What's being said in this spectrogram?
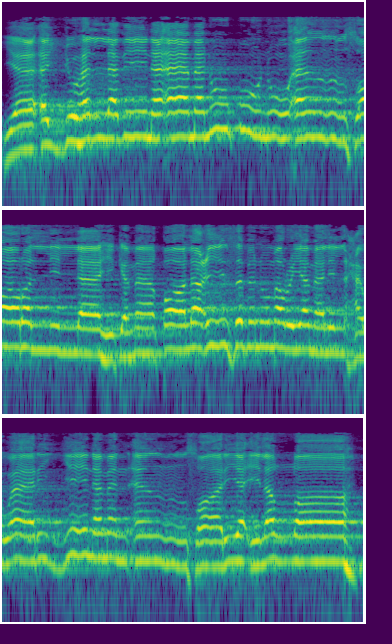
يا أيها الذين آمنوا كونوا أنصارا لله كما قال عيسى بن مريم للحواريين من أنصاري إلى الله.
